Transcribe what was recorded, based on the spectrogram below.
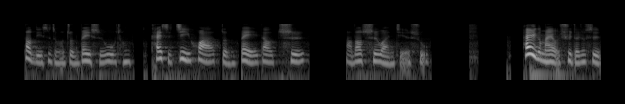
到底是怎么准备食物，从。开始计划准备到吃，然后到吃完结束。还有一个蛮有趣的，就是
